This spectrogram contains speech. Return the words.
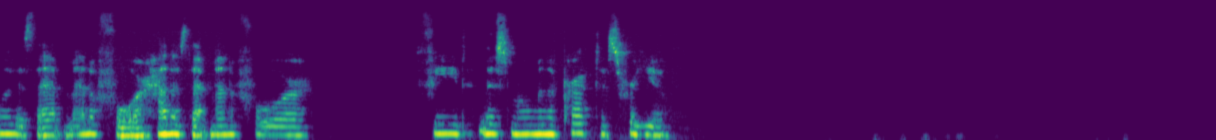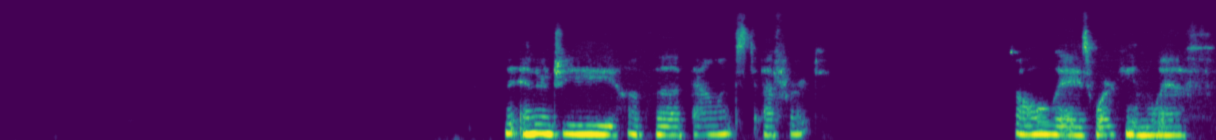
What is that metaphor? How does that metaphor feed this moment of practice for you? The energy of the balanced effort is always working with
